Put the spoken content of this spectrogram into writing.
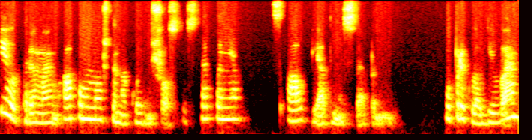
і отримаємо А помножити на корінь шостого степеня з А в п'ятому степені. У прикладі В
